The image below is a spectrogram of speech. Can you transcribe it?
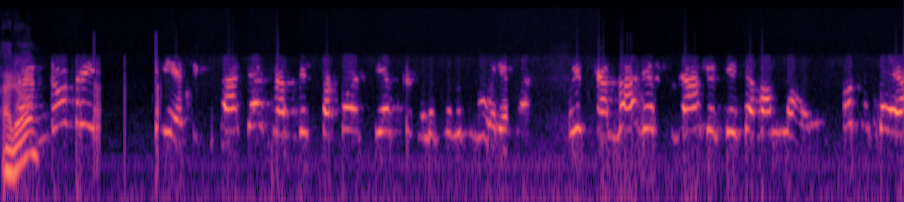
алло? Э, добрый вечер. Опять вас беспокоит Любовь Вы сказали, свяжетесь во мной. Что такое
